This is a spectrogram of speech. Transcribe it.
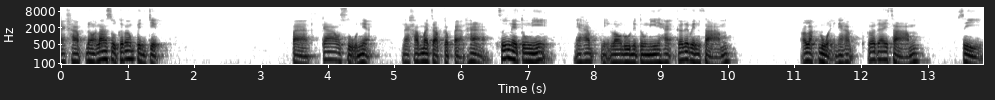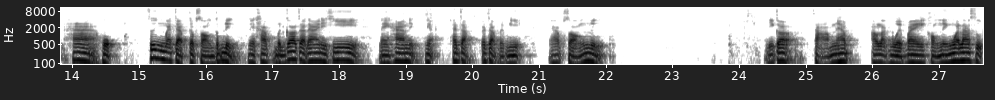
นะครับเนาะล่าสุดก็ต้องเป็น 7 8 9 0เนี่ยนะครับมาจับกับ 85 ซึ่งในตรงนี้นะครับนี่ลองดูในตรงนี้นะฮะก็จะเป็น 3 เอาหลักหน่วยนะครับ ก็ได้ 3 4 5 6 ซึ่งมาจับกับ 2 กับ1นะครับเหมือนก็จะได้ในที่ใน 5 1เนี่ยถ้าจับก็จับแบบนี้นะครับ 2 1 อันนี้ก็ 3 นะครับ เอาหลักหน่วยไปของในงวดล่าสุด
